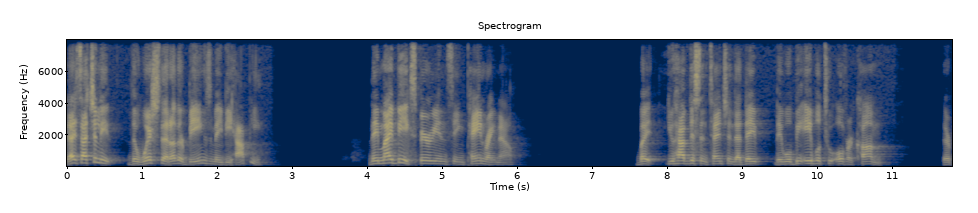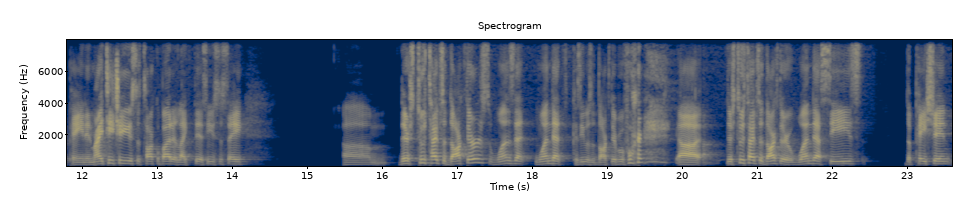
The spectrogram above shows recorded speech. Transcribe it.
That's actually the wish that other beings may be happy. They might be experiencing pain right now. But you have this intention that they, they will be able to overcome their pain. And my teacher used to talk about it like this. He used to say, um, there's two types of doctors. One's that one that because he was a doctor before. Uh, there's two types of doctor. One that sees the patient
